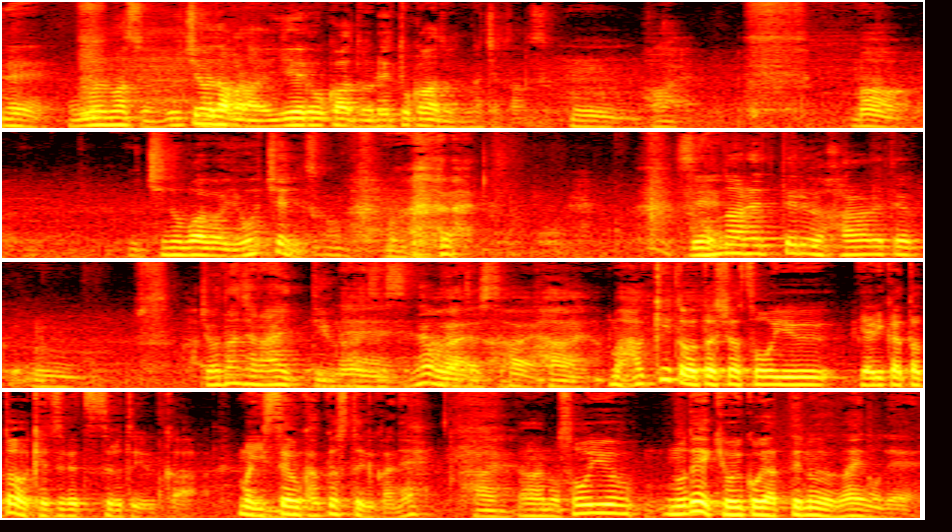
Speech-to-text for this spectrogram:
え 思いますよ。うちはだからイエローカードレッドカードになっちゃったんですよ。えうん、はい。まうちの場合は幼稚園ですか？らそんなレッテル貼られてあ、うん。冗談じゃないっていう感じですよね親としては。はいはい。はい。まあ、はっきりと私はそういうやり方とは決別するというか、まあ、一線を隠すというかね、はい。あのそういうので教育をやってるのではないので、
